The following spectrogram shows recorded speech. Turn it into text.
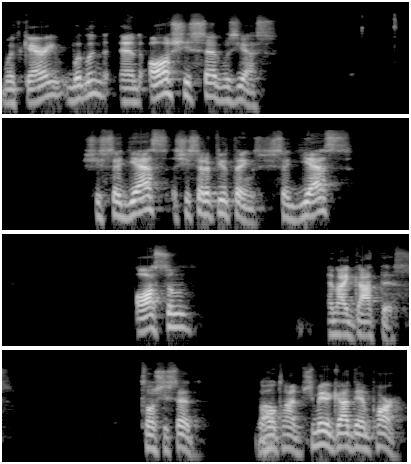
with Gary Woodland, and all she said was yes. She said yes. She said a few things. She said yes, awesome, and I got this. That's all she said the whole time. She made a goddamn par.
